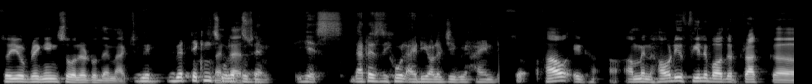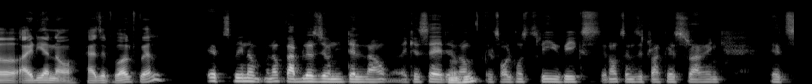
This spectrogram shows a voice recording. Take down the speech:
So you're bringing solar to them actually. We're, we're taking solar to them. Yes, that is the whole ideology behind it. So how I mean, how do you feel about the truck uh, idea now? Has it worked well? It's been a you know fabulous journey till now. Like I said, you know, Mhm. it's almost three weeks, you know, since the truck is running. It's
